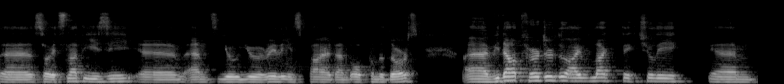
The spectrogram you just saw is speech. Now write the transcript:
Uh, so it's not easy, um, and you you really inspired and opened the doors. Uh, without further ado, I would like to actually um,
